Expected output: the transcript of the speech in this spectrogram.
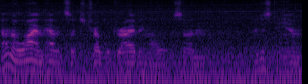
I don't know why I'm having such trouble driving all of a sudden. I just am.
